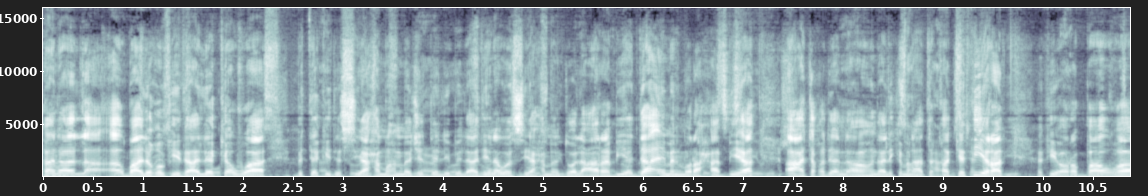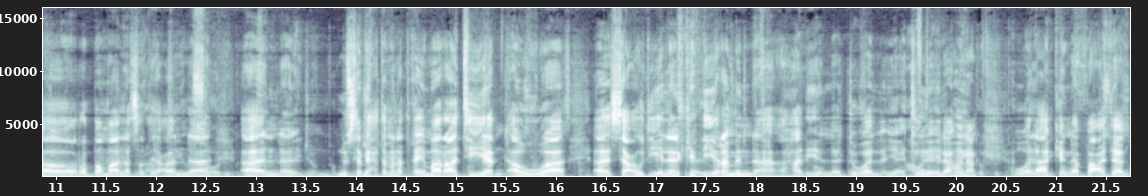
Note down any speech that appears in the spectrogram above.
فأنا لا أبالغ في ذلك وبالتأكيد السياحة مهمة جدا لبلادنا والسياحة من الدول العربية العربية دائما مرحب بها. أعتقد أن هنالك مناطق كثيرة في أوروبا وربما نستطيع أن نسمي حتى مناطق إماراتية أو سعودية لأن الكثير من هذه الدول يأتون إلى هنا. ولكن بعد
